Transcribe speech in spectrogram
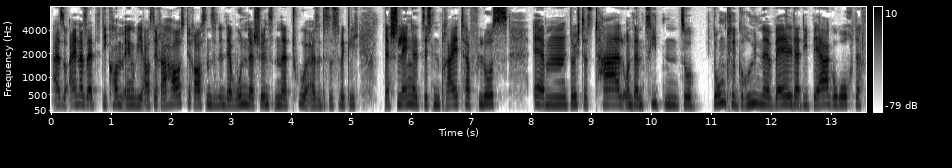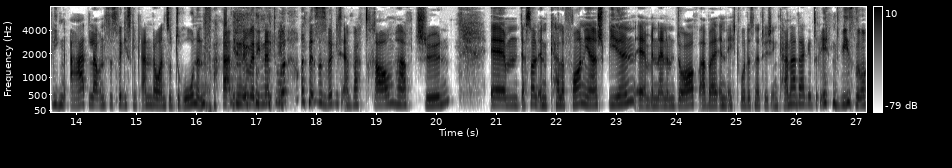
Also einerseits, die kommen irgendwie aus ihrer Haustür raus und sind in der wunderschönsten Natur. Also das ist wirklich, da schlängelt sich ein breiter Fluss ähm, durch das Tal und dann zieht ein so dunkelgrüne Wälder, die Berge hoch, da fliegen Adler und es ist wirklich, es gibt andauernd so Drohnenfahrten über die Natur und es ist wirklich einfach traumhaft schön. Ähm, das soll in California spielen, ähm, in einem Dorf, aber in echt wurde es natürlich in Kanada gedreht. Wie so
